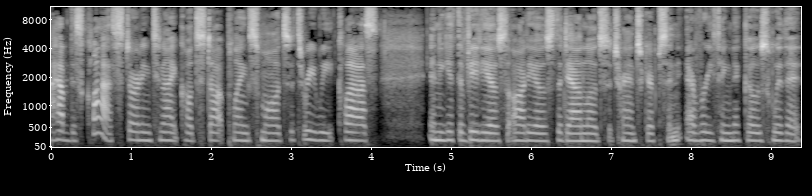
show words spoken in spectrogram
have this class starting tonight called Stop Playing Small. It's a three week class, and you get the videos, the audios, the downloads, the transcripts, and everything that goes with it.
